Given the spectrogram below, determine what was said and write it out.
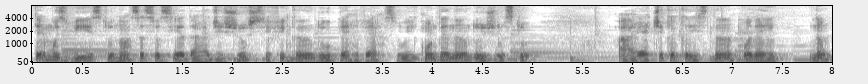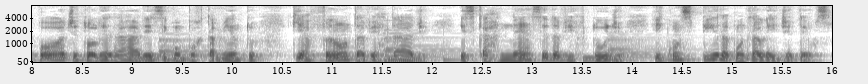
Temos visto nossa sociedade justificando o perverso e condenando o justo a ética cristã, porém, não pode tolerar esse comportamento que afronta a verdade, escarnece da virtude e conspira contra a lei de Deus.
